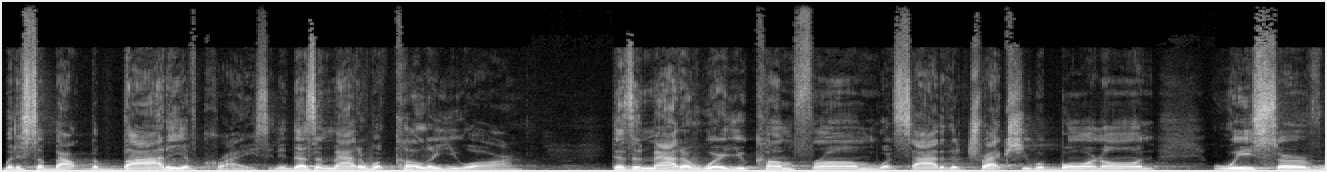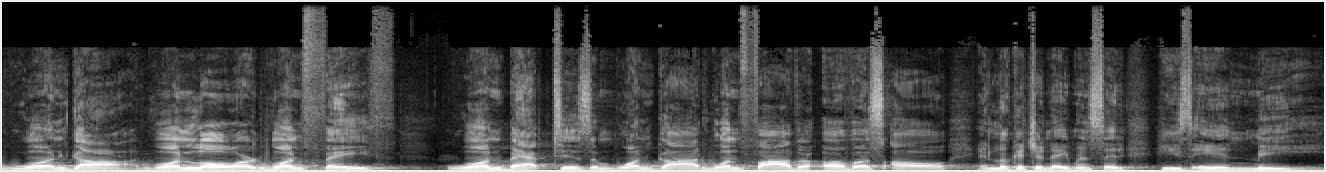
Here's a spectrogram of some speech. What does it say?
but it's about the body of Christ. And it doesn't matter what color you are, doesn't matter where you come from, what side of the tracks you were born on. We serve one God, one Lord, one faith, one baptism, one God, one Father of us all, and look at your neighbor and say, He's in me.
